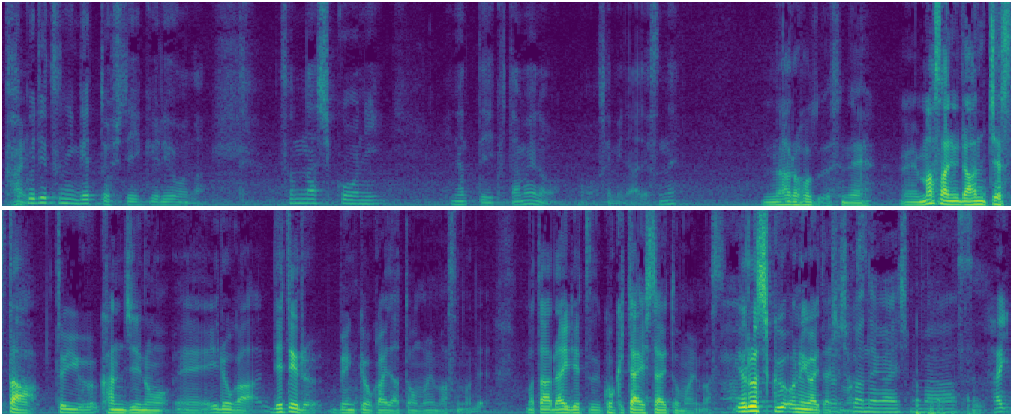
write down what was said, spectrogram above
確実にゲットしていけるような、そんな思考になっていくためのセミナーですね。なるほどですね、えーまさにランチェスターという感じの、えー色が出てる勉強会だと思いますのでまた来月ご期待したいと思います。よろしくお願いいたします。しくお願いします。はい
